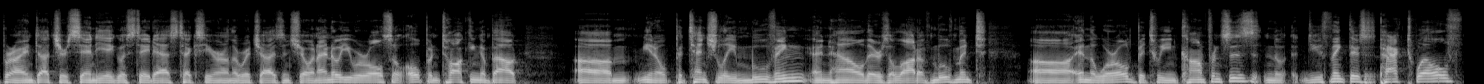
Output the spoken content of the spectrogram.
Brian Dutcher, San Diego State Aztecs here on the Rich Eisen show, and I know you were also open talking about um, you know potentially moving and how there's a lot of movement uh, in the world between conferences. Do you think there's a Pac-12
